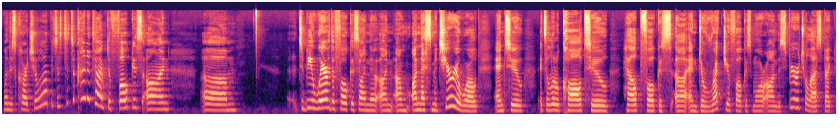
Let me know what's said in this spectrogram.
when this card show up, it's just, it's a kind of time to focus on, um, to be aware of the focus on the on, on on this material world, and to it's a little call to help focus uh, and direct your focus more on the spiritual aspect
